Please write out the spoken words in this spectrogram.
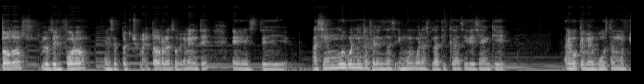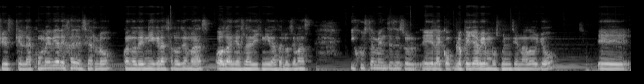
todos los del foro, excepto Chumel Torres, obviamente, este, hacían muy buenas referencias y muy buenas pláticas y decían que algo que me gusta mucho es que la comedia deja de hacerlo cuando denigras a los demás o dañas la dignidad a los demás. Y justamente es eso, eh, lo que ya habíamos mencionado yo, eh,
